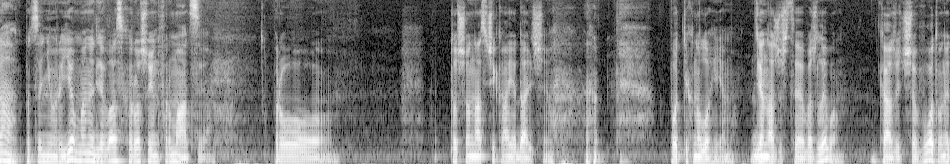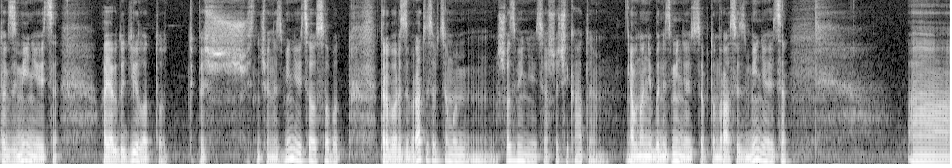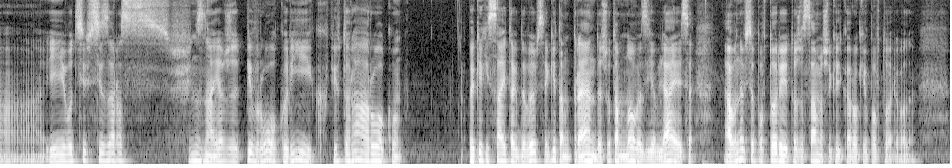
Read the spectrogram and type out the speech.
Так, пацанюри, є в мене для вас хороша інформація про те, що нас чекає далі по технологіям. Для нас ж це важливо. Кажуть, що от вони так змінюються. А як до діла, то типу, щось нічого не змінюється особо. Треба розібратися в цьому, що змінюється, що чекати. А воно ніби не змінюється, потім раз і змінюється. А, і оці всі зараз, я не знаю, я вже півроку, рік, півтора року по якихось сайтах дивився, які там тренди, що там нове з'являється. А вони все повторюють те ж саме, що кілька років повторювали.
